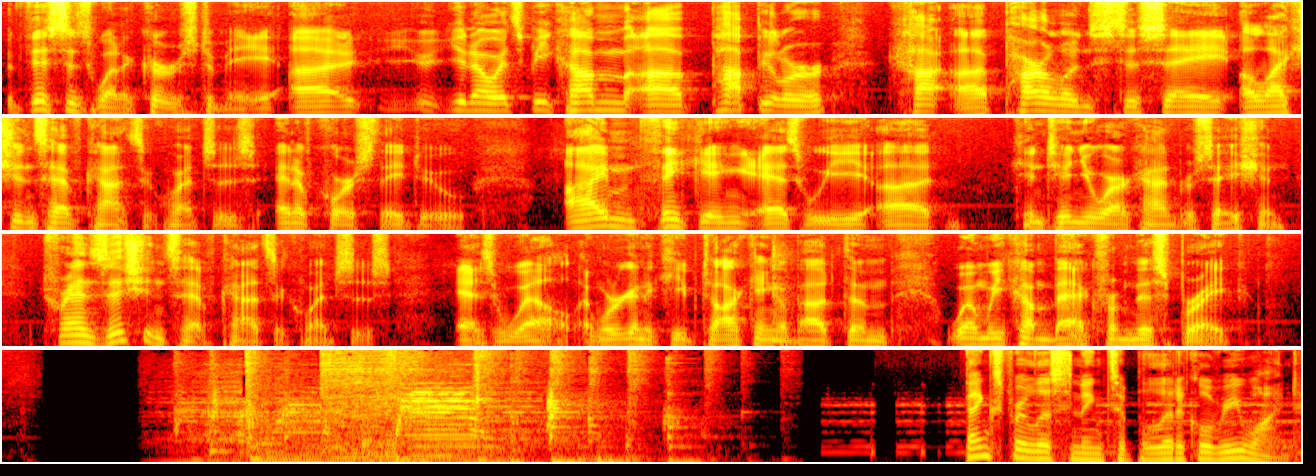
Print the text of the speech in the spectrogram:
this is what occurs to me. Uh, you, you, know, it's become popular co- uh, parlance to say elections have consequences, and of course they do. I'm thinking as we uh, continue our conversation, transitions have consequences as well, and we're going to keep talking about them when we come back from this break. Thanks for listening to Political Rewind.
